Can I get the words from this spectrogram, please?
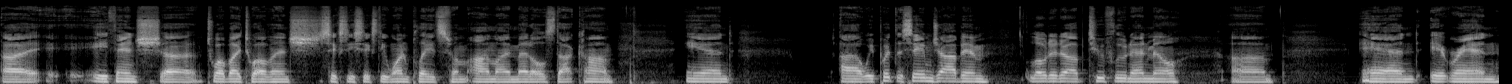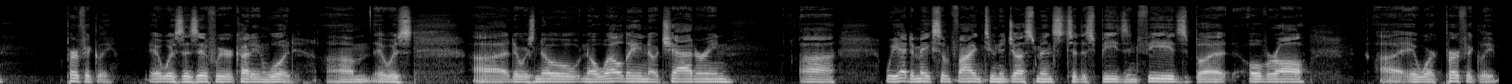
uh, eighth inch, uh, 12 by 12 inch 6061 plates from onlinemetals.com. And uh, we put the same job in loaded up two flute end mill, um, and it ran perfectly. It was as if we were cutting wood. Um, it was uh, there was no no welding, no chattering. Uh, we had to make some fine tune adjustments to the speeds and feeds, but overall, uh, it worked perfectly.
